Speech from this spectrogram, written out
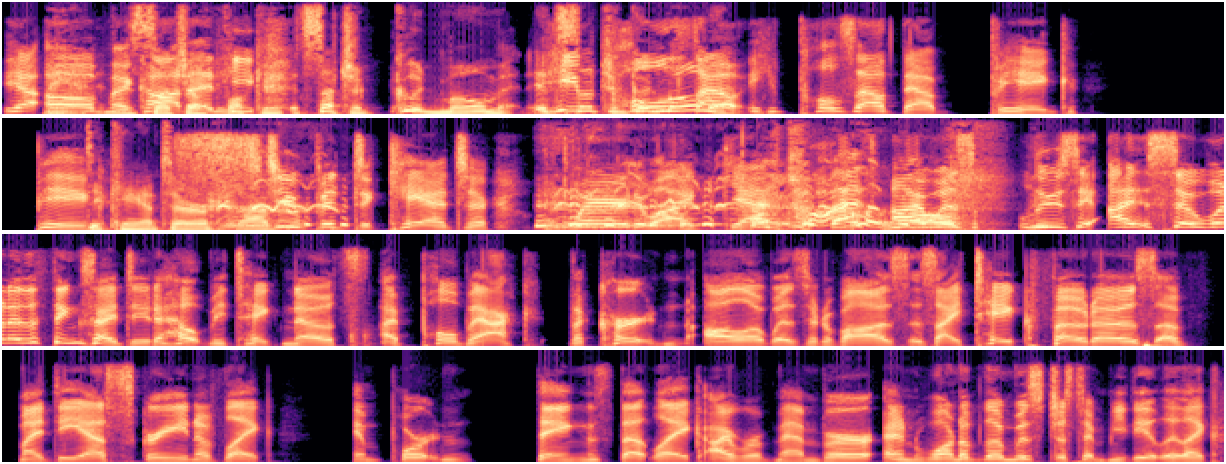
Yeah. Man, oh my god. And fucking, he it's such a good moment. It's such a good pulls moment. out he pulls out that big, big Decanter. stupid decanter. Where do I get Of that? I was losing. I so one of the things I do to help me take notes, I pull back the curtain, a la Wizard of Oz, is I take photos of my DS screen of like important things that like I remember, and one of them was just immediately like,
